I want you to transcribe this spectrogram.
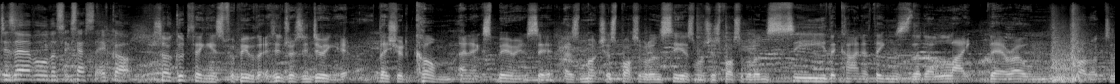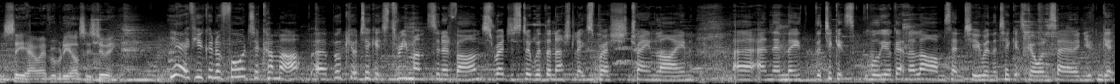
deserve all the success that they've got. So a good thing is for people that is interested in doing it, they should come and experience it as much as possible and see as much as possible and see the kind of things that are like their own product and see how everybody else is doing it. Yeah, if you can afford to come up, uh, book your tickets three months in advance, register with the National Express train line, uh, and then they, the tickets, well, you'll get an alarm sent to you when the tickets go on sale, and you can get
